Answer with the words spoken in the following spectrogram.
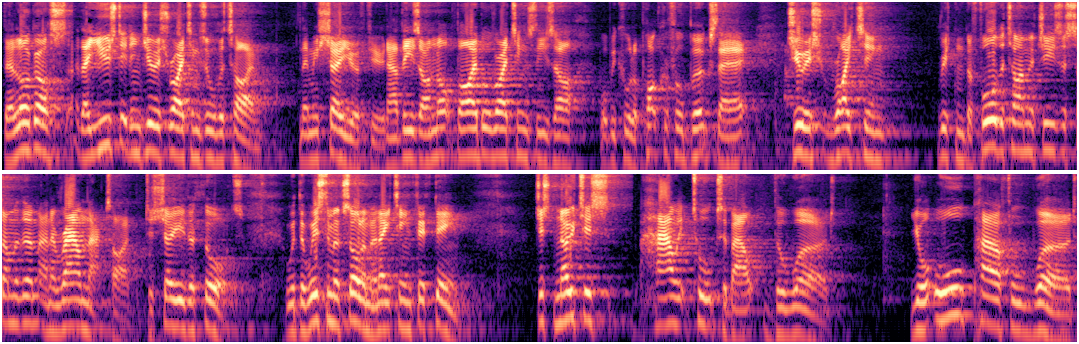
The logos, they used it in Jewish writings all the time. Let me show you a few. Now, these are not Bible writings, these are what we call apocryphal books. They're Jewish writing written before the time of Jesus, some of them, and around that time, to show you the thoughts. With the Wisdom of Solomon, 1815, just notice how it talks about the Word. Your all powerful Word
